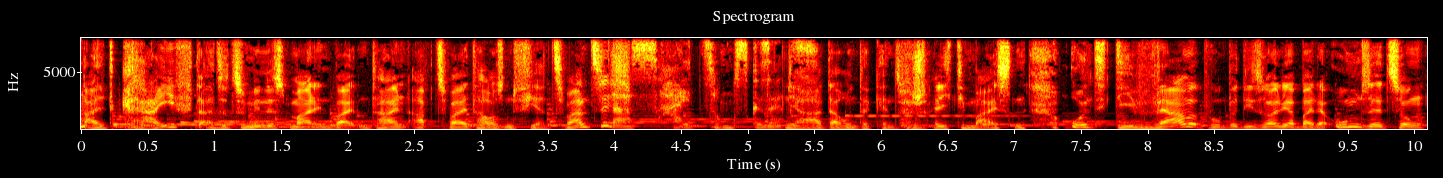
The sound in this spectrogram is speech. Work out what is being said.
bald greift, also zumindest mal in weiten Teilen ab 2024. Das Heizungsgesetz. Ja, darunter kennen es wahrscheinlich die meisten. Und die Wärmepumpe, die soll ja bei der Umsetzung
